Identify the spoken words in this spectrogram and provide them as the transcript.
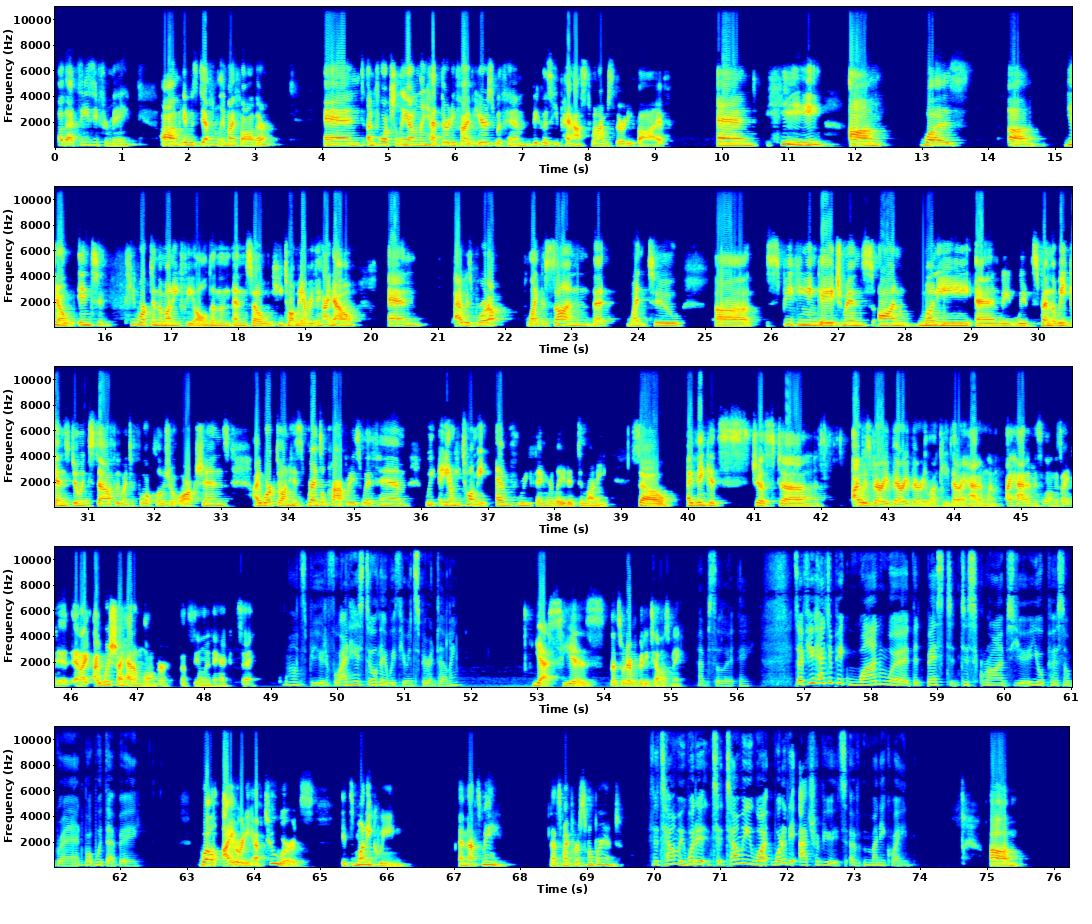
Oh, that's easy for me. Um, it was definitely my father. And unfortunately, I only had 35 years with him because he passed when I was 35. And he um, was, um, you know, into, he worked in the money field. And, and so he taught me everything I know. And I was brought up like a son that went to uh, speaking engagements on money and we we'd spend the weekends doing stuff. We went to foreclosure auctions. I worked on his rental properties with him. We you know he taught me everything related to money. So i think it's just uh, i was very very very lucky that i had him when i had him as long as i did. And i, I wish i had him longer. That's the only thing i could say. Well, that's beautiful. And he's still there with you in spirit darling Yes, he is. That's what everybody tells me. Absolutely. So, if you had to pick one word that best describes you, your personal brand, what would that be? Well, I already have two words. It's Money Queen, and that's me. That's my personal brand. So, tell me what it, t- tell me what what are the attributes of Money Queen? Um,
